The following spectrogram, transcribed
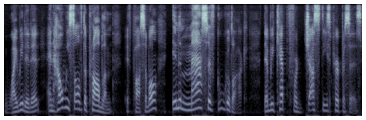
why we did it, and how we solved the problem, if possible, in a massive Google Doc that we kept for just these purposes.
